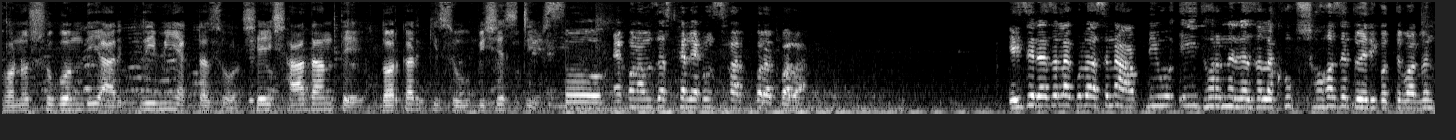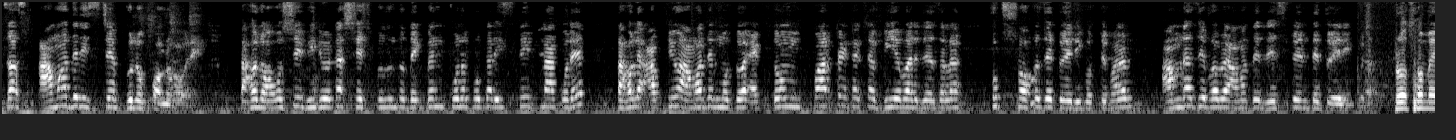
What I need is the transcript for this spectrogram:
ঘন, সুগন্ধি আর ক্রিমি একটা ঝোল। সেই স্বাদ আনতে দরকার কিছু বিশেষ টিপস তো এখন আমি জাস্ট খালি এখন সার্ভ করার পালা। এই যে রেজালা গুলো আছে না, আপনিও এই ধরনের রেজালা খুব সহজে তৈরি করতে পারবেন জাস্ট আমাদের স্টেপগুলো ফলো করে। তাহলে অবশ্যই ভিডিওটা শেষ পর্যন্ত দেখবেন, কোনো প্রকার স্ক্রিপ্ট না করে, তাহলে আপনিও আমাদের মতো একদম পারফেক্ট একটা বিয়ে বাড়ির রেজালা খুব সহজে তৈরি করতে পারেন। আমরা যেভাবে আমাদের রেস্টুরেন্টে তৈরি করি। প্রথমে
